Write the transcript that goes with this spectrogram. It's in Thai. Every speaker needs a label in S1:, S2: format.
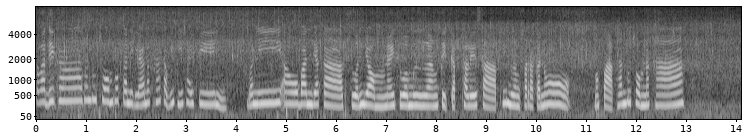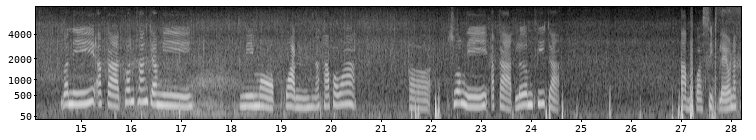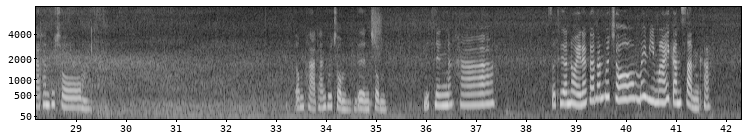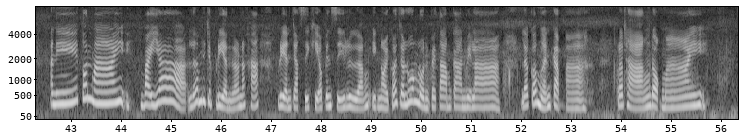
S1: สวัสดีค่ะ ท่านผู้ชมพบกันอีกแล้วนะคะ กับวิถีไทยฟิน วันนี้เอาบรรยากาศสวนหย่อมในตัวเมืองติดกับทะเลสาบที่เมืองปารากาโนมาฝากท่านผู้ชมนะคะ วันนี้อากาศค่อนข้างจะมีมีหมอกควันนะคะ เพราะว่าช่วงนี้อากาศเริ่มที่จะ ต่ำกว่า 10 แล้วนะคะท่านผู้ชม ต้องพาท่านผู้ชมเดินชมนิดนึงนะคะ สะเทือนหน่อยนะคะท่านผู้ชมไม่มีไม้กันสั่นค่ะ อันนี้ต้นไม้ใบหญ้าเริ่มที่จะเปลี่ยนแล้วนะคะ เปลี่ยนจากสีเขียวเป็นสีเหลืองอีกหน่อยก็จะร่วงหล่นไปตามกาลเวลา แล้วก็เหมือนกับกระถางดอกไม้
